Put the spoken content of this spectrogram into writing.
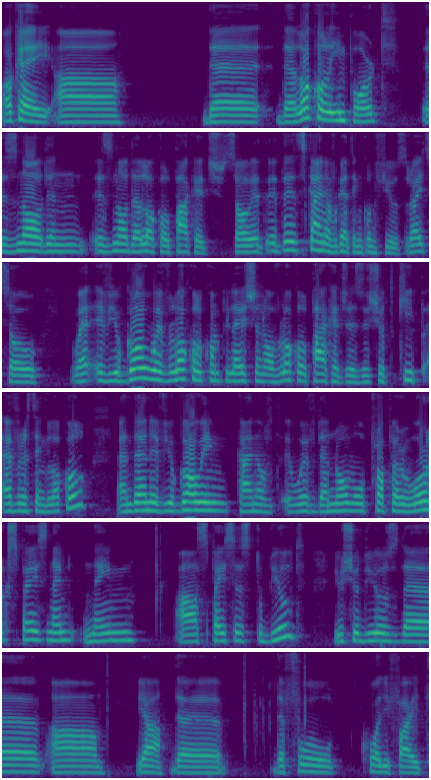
okay uh, the the local import is not in is not a local package. So it, it, it's kind of getting confused right? So if you go with local compilation of local packages you should keep everything local and then if you're going kind of with the normal proper workspace name name uh, spaces to build you should use the uh, yeah the the full qualified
